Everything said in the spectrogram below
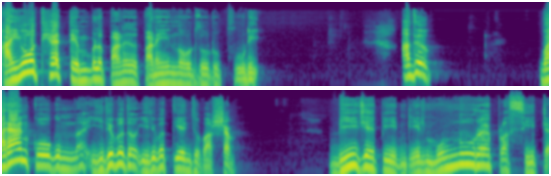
അയോധ്യ ടെമ്പിൾ പണി പണിയുന്നതോടു കൂടി അത് വരാൻ പോകുന്ന ഇരുപത് ഇരുപത്തിയഞ്ച് വർഷം ബി ജെ പി ഇന്ത്യയിൽ മുന്നൂറ് പ്ലസ് സീറ്റ്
